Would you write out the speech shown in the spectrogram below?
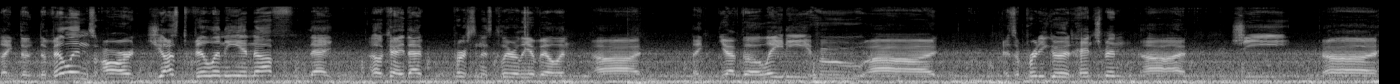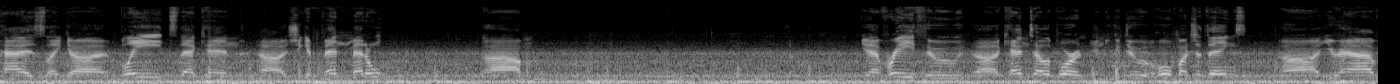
like the, the villains are just villainy enough that okay, that person is clearly a villain. Uh, like you have the lady who uh, is a pretty good henchman. She uh, has like uh, blades that can uh, she can bend metal. Um, you have Wraith who uh, can teleport and you can do a whole bunch of things. Uh, you have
